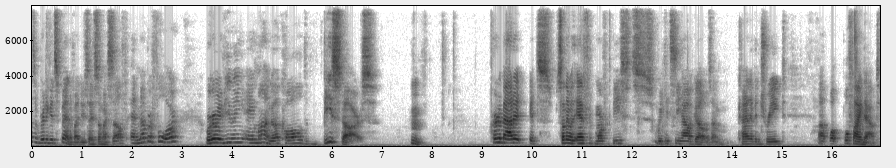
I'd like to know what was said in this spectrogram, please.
That's a pretty good spin, if I do say so myself. And number four, we're reviewing a manga called Beastars. Hmm heard about it. It's something with anthropomorphic beasts. We could see how it goes. I'm kind of intrigued. Uh, well, we'll find out.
